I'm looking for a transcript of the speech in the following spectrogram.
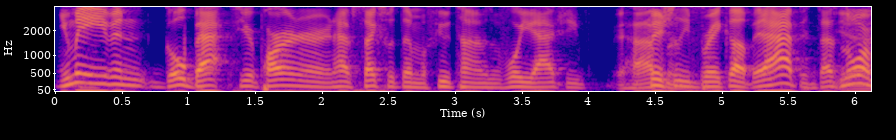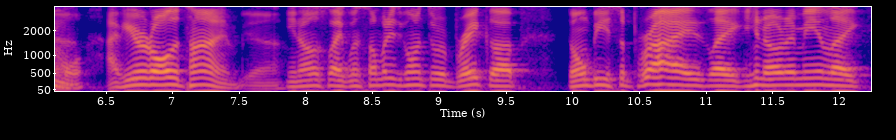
You may even go back to your partner and have sex with them a few times before you actually officially break up. It happens. That's normal. I hear it all the time. Yeah. You know, it's like when somebody's going through a breakup, don't be surprised. Like, you know what I mean? Like,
